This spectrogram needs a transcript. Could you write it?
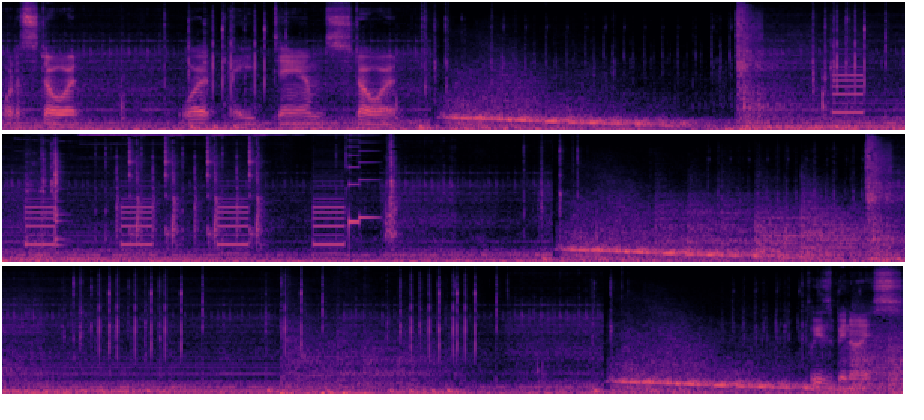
What a start. What a damn start. Please be nice.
